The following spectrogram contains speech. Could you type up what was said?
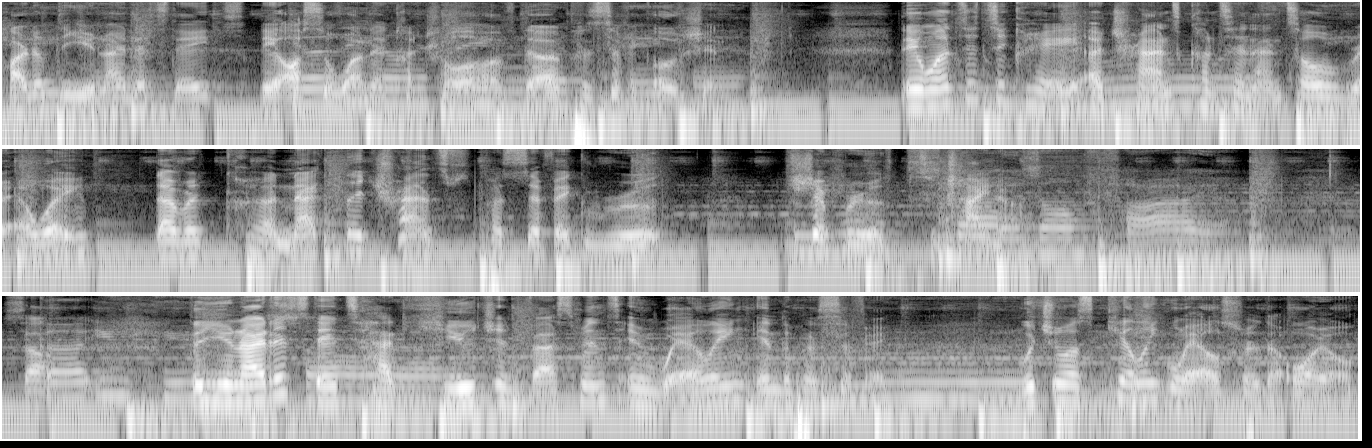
part of the United States, they also wanted control of the Pacific Ocean. They wanted to create a transcontinental railway that would connect the Trans Pacific route, ship route to China. So, the United States had huge investments in whaling in the Pacific, which was killing whales for the oil.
